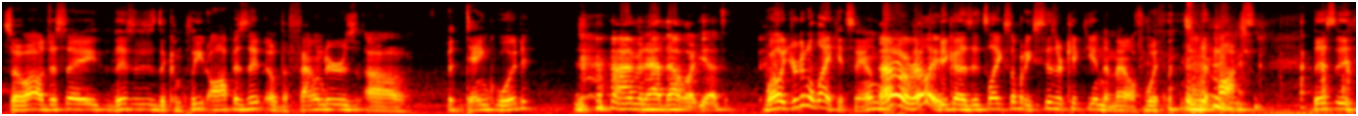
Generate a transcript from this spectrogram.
so, I'll just say this is the complete opposite of the Founders uh, Dankwood. I haven't had that one yet. Well, you're going to like it, Sam. Oh, really? because it's like somebody scissor kicked you in the mouth with hops. This is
